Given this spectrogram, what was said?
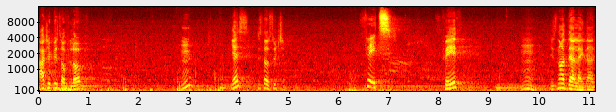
Attributes of love. Hmm? Yes? This is Suchi. Faith. Faith. Hmm. It's not there like that.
